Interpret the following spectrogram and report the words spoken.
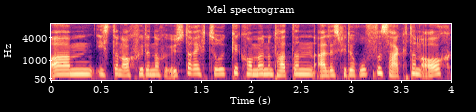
ähm, ist dann auch wieder nach Österreich zurückgekommen und hat dann alles widerrufen, sagt dann auch,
